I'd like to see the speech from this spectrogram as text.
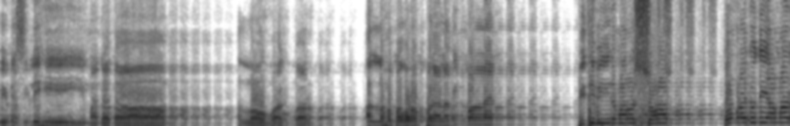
বিমিসলিহি মাদাদা আল্লাহু আকবার। আল্লাহ পাক رب العالمين বললেন, পৃথিবীর মানুষ সরব তোমরা যদি আমার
